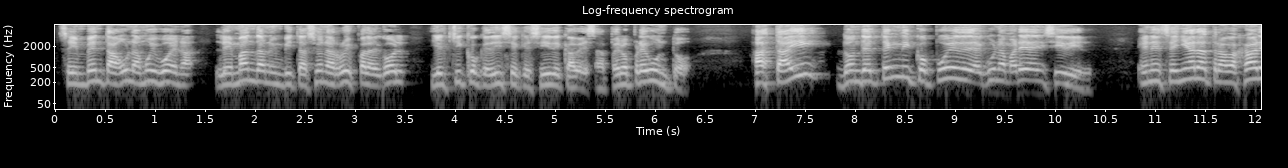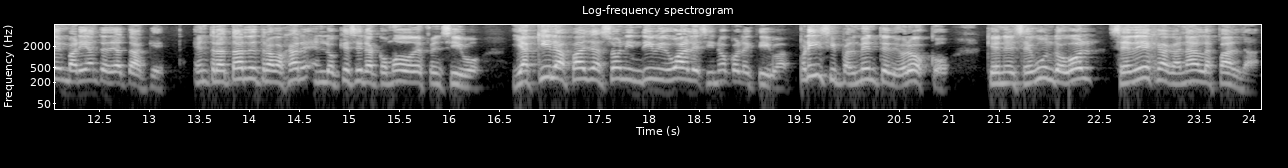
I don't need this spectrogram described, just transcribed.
se inventa una muy buena, le manda una invitación a Ruiz para el gol y el chico que dice que sí de cabeza. Pero pregunto, hasta ahí donde el técnico puede de alguna manera incidir, en enseñar a trabajar en variantes de ataque, en tratar de trabajar en lo que es el acomodo defensivo. Y aquí las fallas son individuales y no colectivas, principalmente de Orozco, que en el segundo gol se deja ganar la espalda.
